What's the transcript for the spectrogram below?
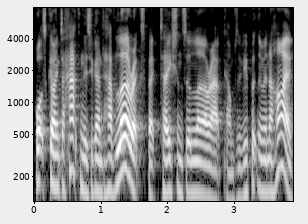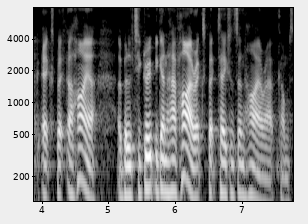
what's going to happen is you're going to have lower expectations and lower outcomes. If you put them in a higher, expect, a higher ability group, you're going to have higher expectations and higher outcomes.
